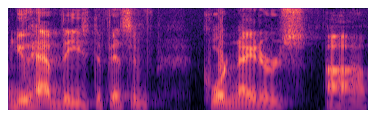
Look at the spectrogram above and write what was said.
you have these defensive coordinators, uh,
